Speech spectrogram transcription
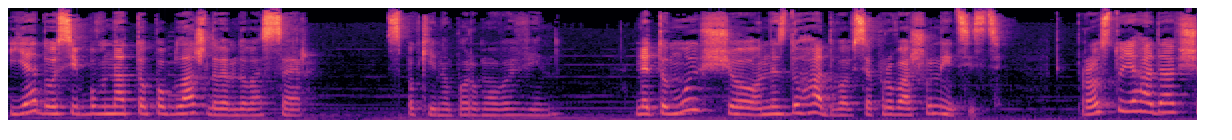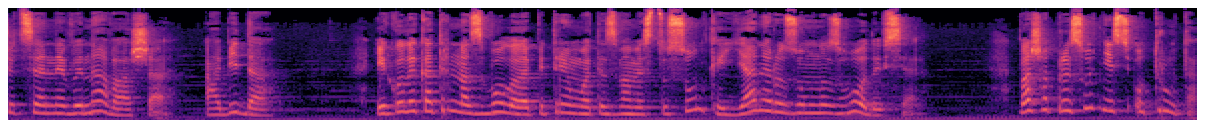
Я досі був надто поблажливим до вас, сер, спокійно промовив він. Не тому, що не здогадувався про вашу ницість. Просто я гадав, що це не вина ваша, а біда. І коли Катрина зволила підтримувати з вами стосунки, я нерозумно згодився. Ваша присутність отрута,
